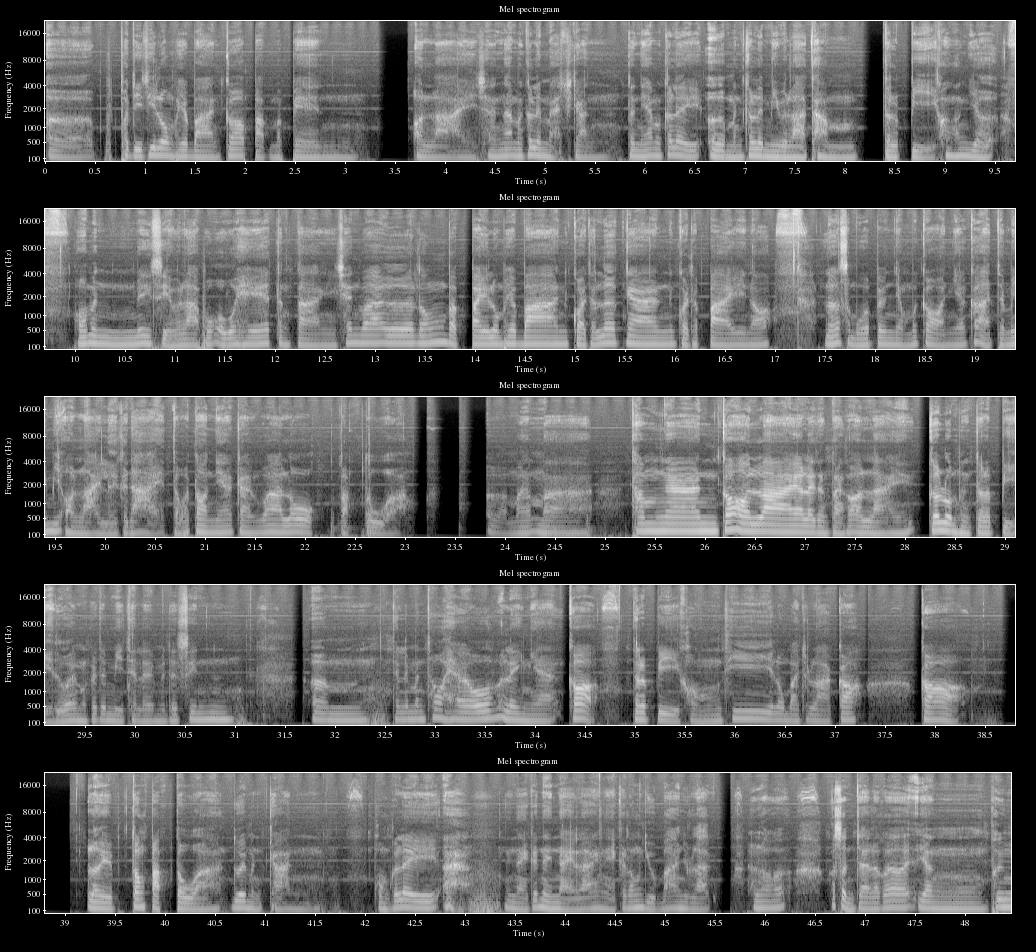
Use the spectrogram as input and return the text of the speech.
เออพอดีที่โรงพยาบาลก็ปรับมาเป็นออนไลน์ฉะนั้นมันก็เลยแมทช์กัน ตอนเนี้ยมันก็เลยเออ มันก็เลยมีเวลาทำ แต่ละปีค่อนข้างเยอะ เพราะมันไม่เสียเวลาพวก overhead ต่างๆ อย่างเช่นว่าเออต้องแบบไปโรงพยาบาลกว่าจะเลิกงานกว่าจะไปเนาะแล้วสมมุติว่าเป็นอย่างเมื่อก่อนเนี้ยก็อาจจะไม่มีออนไลน์เลยก็ได้ แต่ว่าตอนนี้การว่าโลกปรับตัวเออมามาทำงานก็ออนไลน์อะไรต่างๆ ก็ออนไลน์ ก็รวมถึง therapy ด้วยมันก็จะมี telemedicine เอ่อ tele mental health อะไรเงี้ยก็ therapy ของที่โรงพยาบาลจุฬาก็ ก็เลยต้องปรับตัวด้วยเหมือนกัน ผมก็เลยอะไหนๆก็ไหนๆแล้วไหนก็ต้องอยู่บ้านอยู่แล้วแล้วก็สนใจแล้วก็ยังเพิ่ง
